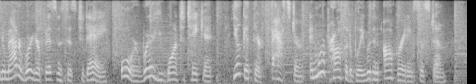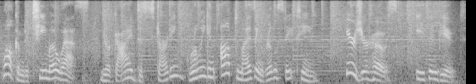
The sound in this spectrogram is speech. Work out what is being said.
No matter where your business is today or where you want to take it, you'll get there faster and more profitably with an operating system. Welcome to Team OS, your guide to starting, growing, and optimizing a real estate team. Here's your host, Ethan Beute.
